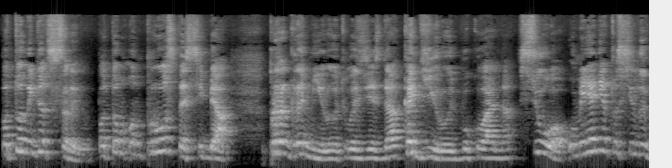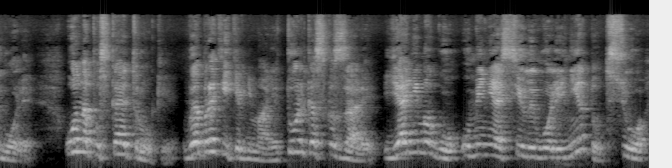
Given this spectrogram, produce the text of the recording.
Потом идет срыв, потом он просто себя программирует вот здесь, да, кодирует буквально. Все, у меня нету силы воли. Он опускает руки. Вы обратите внимание, только сказали, я не могу, у меня силы воли нету, все,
